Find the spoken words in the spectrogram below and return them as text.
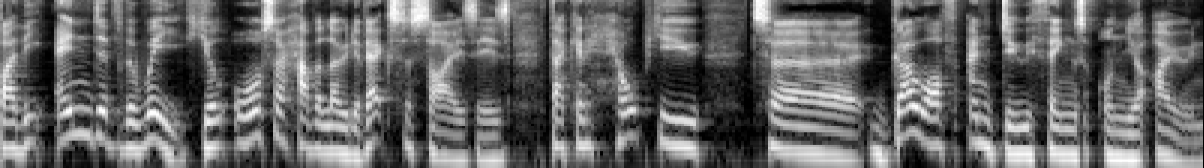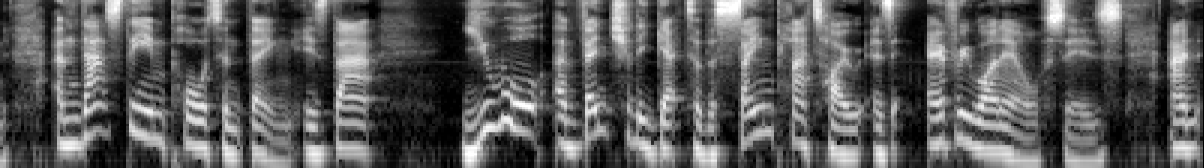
by the end of the week, you'll also have a load of exercises that can help you to go off and do things on your own. And that's the important thing is that you will eventually get to the same plateau as everyone else is. And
